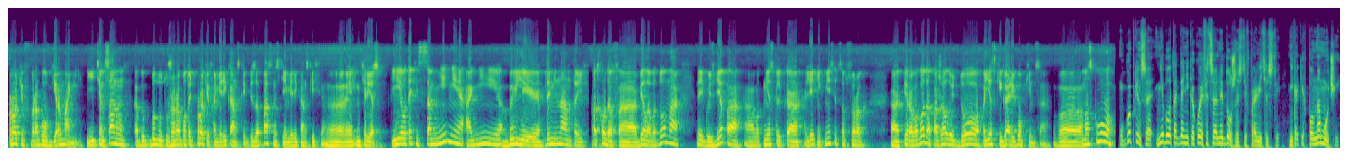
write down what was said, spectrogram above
против врагов Германии. И тем самым как бы, будут уже работать против американской безопасности, американских э, интересов. И вот эти сомнения, они были доминантой подходов э, Белого дома и Гуздепа э, вот несколько летних месяцев 40 первого года, пожалуй, до поездки Гарри Гопкинса в Москву. У Гопкинса не было тогда никакой официальной должности в правительстве, никаких полномочий.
